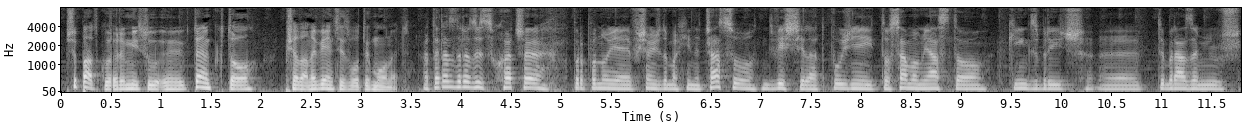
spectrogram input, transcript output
W przypadku remisu y, ten, kto posiada najwięcej złotych monet. A teraz, drodzy słuchacze, proponuję wsiąść do machiny czasu. 200 lat później to samo miasto, Kingsbridge, e, tym razem już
